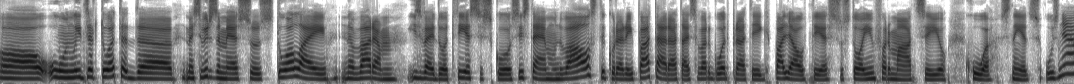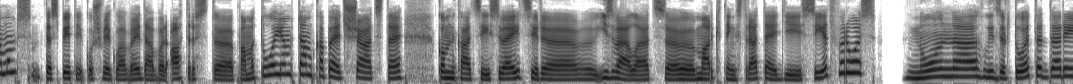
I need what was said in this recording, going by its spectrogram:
Un līdz ar to tad, mēs virzamies uz to, lai varam izveidot tiesisko sistēmu un valsti, kur arī patērētājs var godprātīgi paļauties uz to informāciju, ko sniedz uzņēmums. Tas pietiekuši vieglā veidā var atrast pamatojumu tam, kāpēc šāds te komunikācijas veids ir izvēlēts marketinga stratēģijas ietvaros. Nu, un, līdz ar to arī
